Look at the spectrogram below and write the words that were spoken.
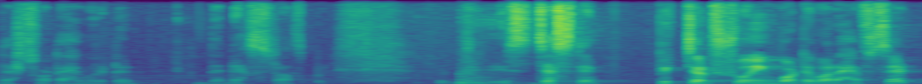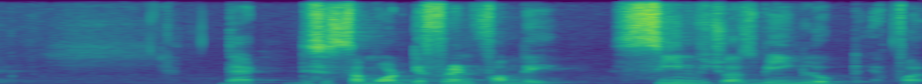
That is what I have written in the next transcript. It is just a picture showing whatever I have said that this is somewhat different from the scene which was being looked for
